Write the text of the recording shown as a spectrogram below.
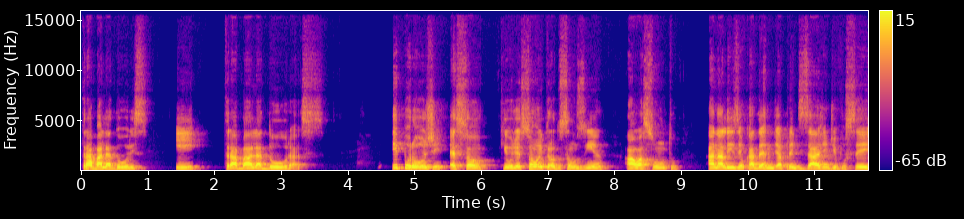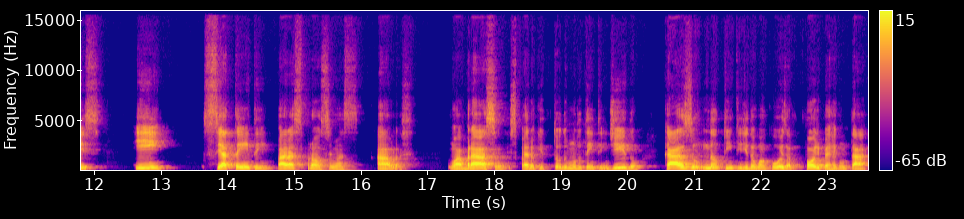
trabalhadores e trabalhadoras. E por hoje é só, que hoje é só uma introduçãozinha ao assunto. Analisem o caderno de aprendizagem de vocês e se atentem para as próximas aulas. Um abraço, espero que todo mundo tenha entendido. Caso não tenha entendido alguma coisa, pode perguntar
